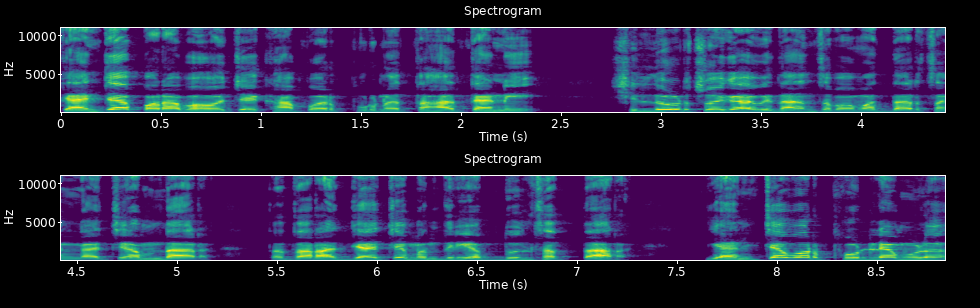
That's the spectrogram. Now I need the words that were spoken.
त्यांच्या पराभवाचे खापर पूर्णतः त्यांनी शिल्लोड सोयगाव विधानसभा मतदारसंघाचे आमदार तथा राज्याचे मंत्री अब्दुल सत्तार यांच्यावर फोडल्यामुळं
